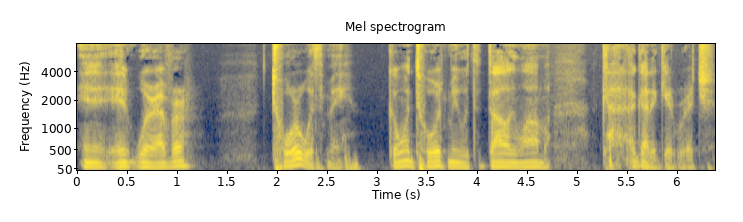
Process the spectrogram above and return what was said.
in, in wherever, tour with me, go on tour with me with the Dalai Lama. God, I got to get rich.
